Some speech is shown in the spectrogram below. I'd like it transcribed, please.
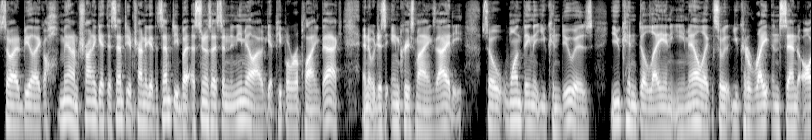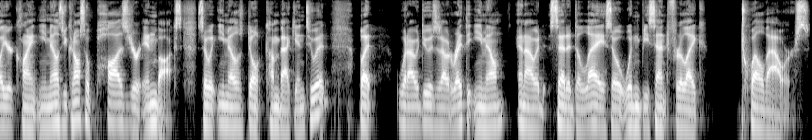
So I'd be like, oh man, I'm trying to get this empty. I'm trying to get this empty. But as soon as I send an email, I would get people replying back and it would just increase my anxiety. So one thing that you can do is you can delay an email. Like, so you could write and send all your client emails. You can also pause your inbox so emails don't come back into it. But what I would do is, is I would write the email and I would set a delay so it wouldn't be sent for like 12 hours.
